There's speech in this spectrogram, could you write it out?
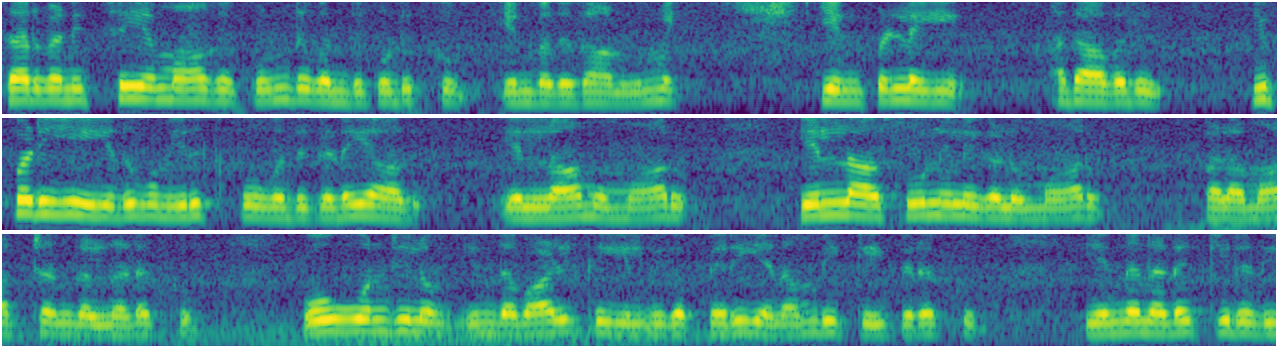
சர்வ நிச்சயமாக கொண்டு வந்து கொடுக்கும் என்பதுதான் உண்மை. என் பிள்ளையே அதாவது இப்படியே எதுவும் இருக்க போவது கிடையாது. எல்லாமும் மாறும். எல்லா சூழ்நிலைகளும் மாறும். பல மாற்றங்கள் நடக்கும். ஒவ்வொன்றிலும் இந்த வாழ்க்கையில் மிகப்பெரிய நம்பிக்கை பிறக்கும். என்ன நடக்கிறது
